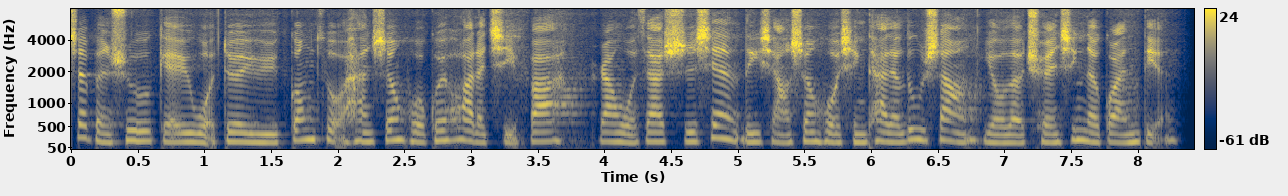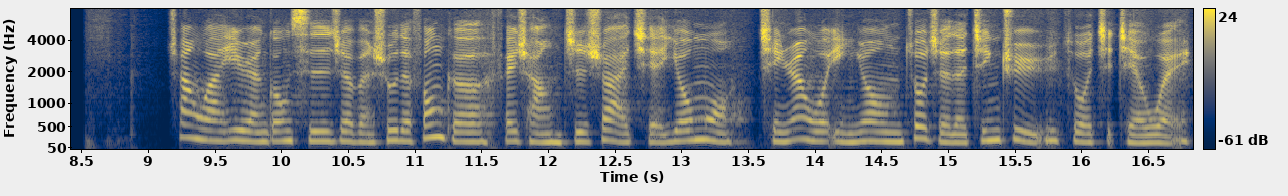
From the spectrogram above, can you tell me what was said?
这本书给予我对于工作和生活规划的启发，让我在实现理想生活形态的路上有了全新的观点。唱完《艺人公司》这本书的风格非常直率且幽默，请让我引用作者的金句做结结尾：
